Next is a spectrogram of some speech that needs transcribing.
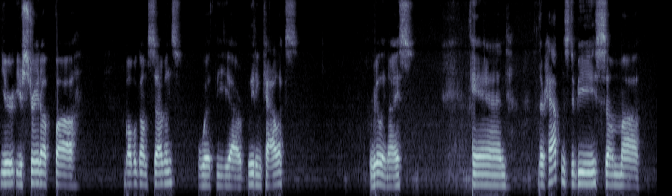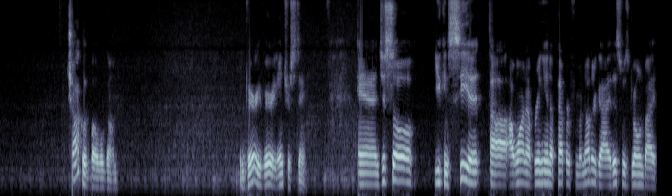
your, your straight up uh, bubblegum sevens with the uh, bleeding calyx. Really nice. And there happens to be some uh, chocolate bubblegum very, very interesting. And just so you can see it, uh, I want to bring in a pepper from another guy. This was grown by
